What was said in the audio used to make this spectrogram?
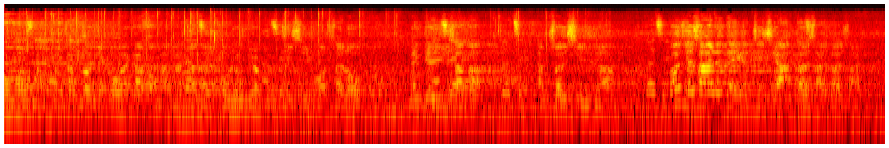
啊！我我我衷心多謝各位街坊朋友，真係好踴躍咁支持我細佬，銘記於心啊！飲水思源啊！多謝多謝晒你哋嘅支持啊！多謝晒，多謝晒。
